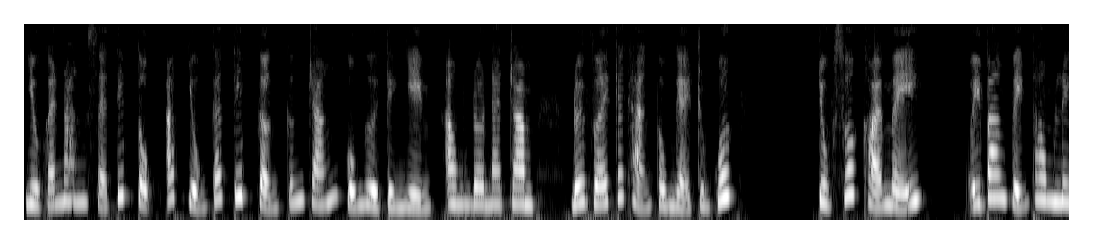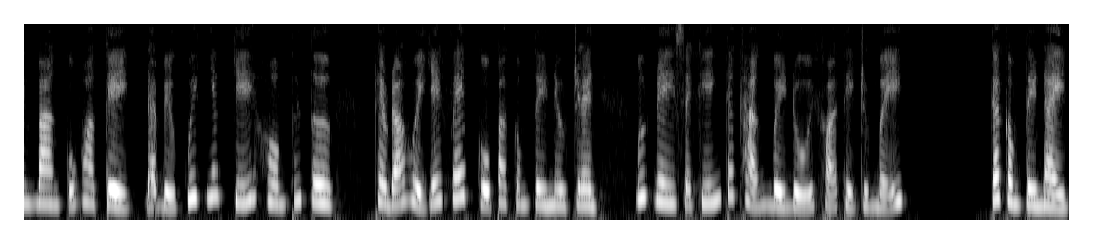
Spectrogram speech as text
nhiều khả năng sẽ tiếp tục áp dụng các tiếp cận cứng rắn của người tiền nhiệm ông Donald Trump đối với các hãng công nghệ Trung Quốc. Trục xuất khỏi Mỹ Ủy ban Viễn thông Liên bang của Hoa Kỳ đã biểu quyết nhất trí hôm thứ Tư, theo đó hủy giấy phép của ba công ty nêu trên, bước đi sẽ khiến các hãng bị đuổi khỏi thị trường Mỹ. Các công ty này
